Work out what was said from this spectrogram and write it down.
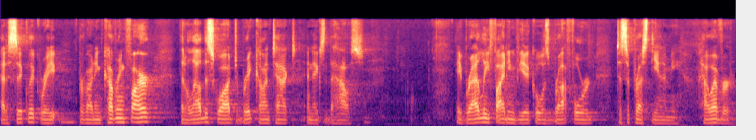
at a cyclic rate, providing covering fire that allowed the squad to break contact and exit the house. A Bradley fighting vehicle was brought forward to suppress the enemy. However,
